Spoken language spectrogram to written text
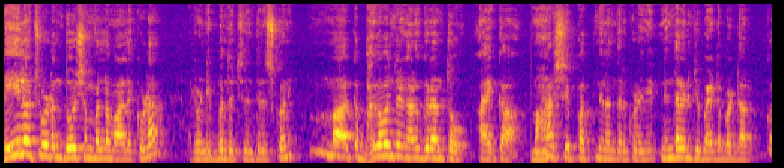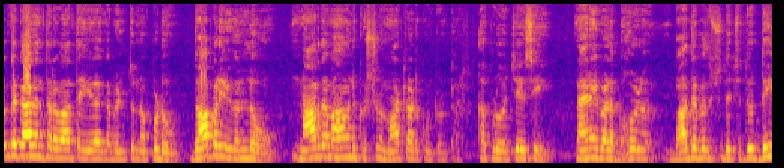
నేలో చూడడం దోషం వల్ల వాళ్ళకి కూడా అటువంటి ఇబ్బంది వచ్చిందని తెలుసుకొని మా యొక్క భగవంతుని అనుగ్రహంతో ఆ యొక్క మహర్షి పత్నిలందరూ కూడా నిందల నుంచి బయటపడ్డారు. కొంతకాలం తర్వాత ఈ విధంగా వెళ్తున్నప్పుడు ద్వాపర యుగంలో నారద మహాముని కృష్ణుడు మాట్లాడుకుంటుంటారు. అప్పుడు వచ్చేసి నాయన ఇవాళ బహు భాద్రపద శుద్ధ చతుర్థి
